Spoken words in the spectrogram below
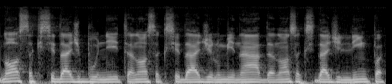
Nossa, que cidade bonita, nossa, que cidade iluminada, nossa, que cidade limpa.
